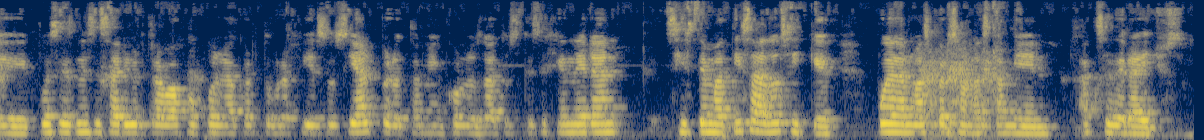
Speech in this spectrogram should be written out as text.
eh, pues es necesario el trabajo con la cartografía social, pero también con los datos que se generan sistematizados y que puedan más personas también acceder a ellos.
